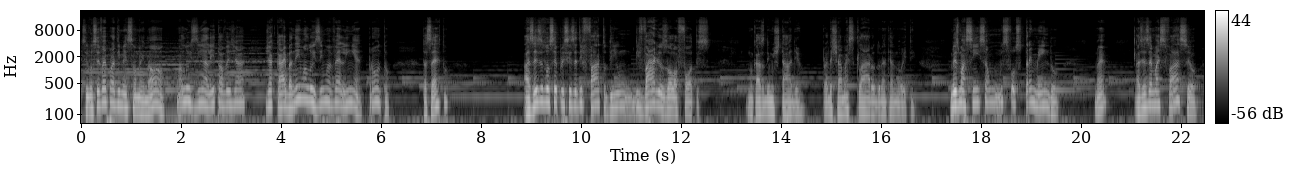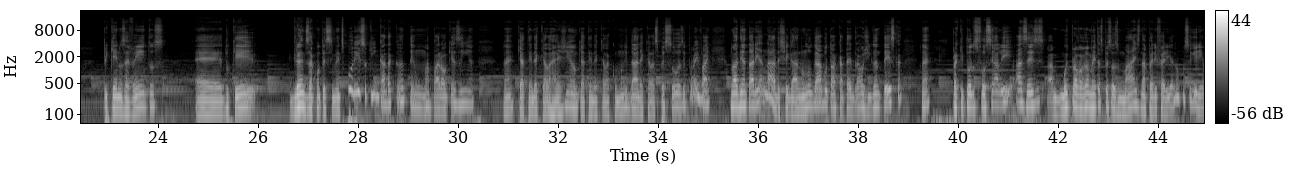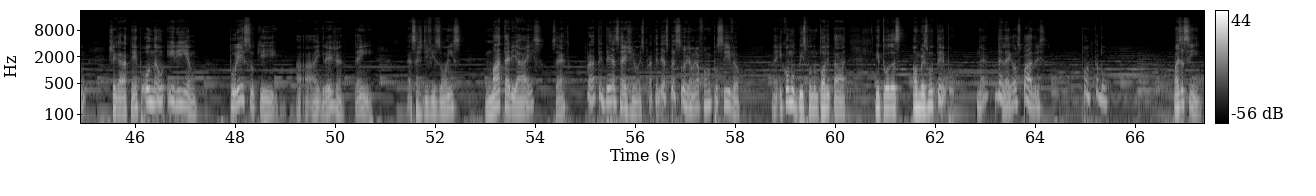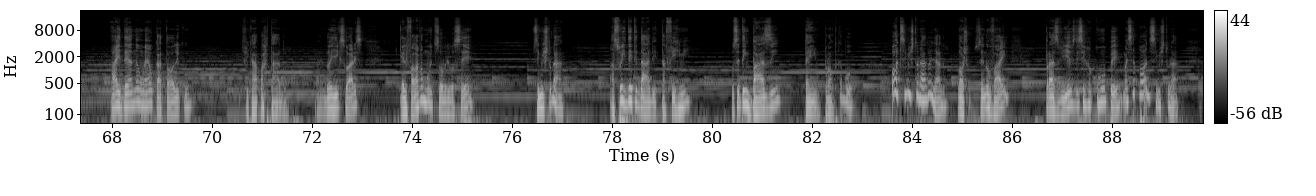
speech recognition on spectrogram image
se você vai para uma dimensão menor, uma luzinha ali talvez já já caiba, nem uma luzinha, uma velinha, pronto. Tá certo? Às vezes você precisa de fato de um de vários holofotes, no caso de um estádio, para deixar mais claro durante a noite. Mesmo assim, isso é um esforço tremendo, né? Às vezes é mais fácil pequenos eventos é, do que grandes acontecimentos. Por isso que em cada canto tem uma paróquiazinha, né, que atende aquela região, que atende aquela comunidade, aquelas pessoas e por aí vai. Não adiantaria nada chegar num lugar, botar uma catedral gigantesca, né, para que todos fossem ali. Às vezes, ah, muito provavelmente, as pessoas mais na periferia não conseguiriam chegar a tempo ou não iriam. Por isso que a, a igreja tem essas divisões materiais, certo? para atender as regiões, para atender as pessoas da melhor forma possível. Né? E como o bispo não pode estar em todas ao mesmo tempo, né? delega aos padres. Pronto, acabou. Mas assim, a ideia não é o católico ficar apartado. Né? Dom Henrique Soares, ele falava muito sobre você se misturar. A sua identidade está firme, você tem base, tenho, pronto, acabou pode se misturar doidado. Lógico, você não vai para as vias de se corromper, mas você pode se misturar.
